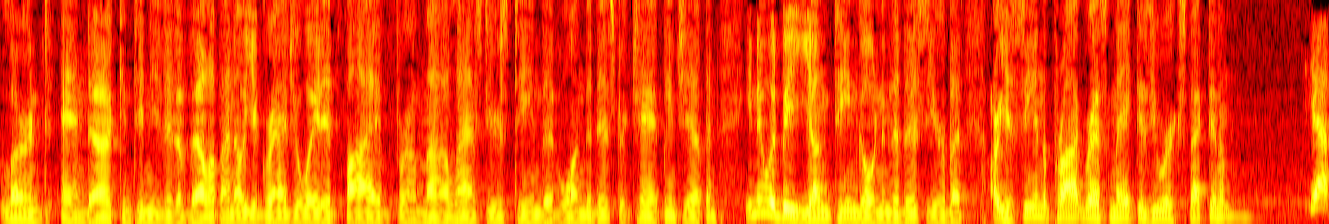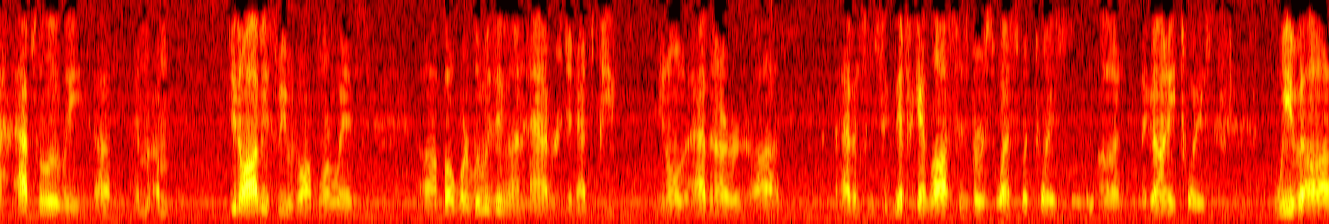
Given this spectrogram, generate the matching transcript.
learned and uh, continue to develop. I know you graduated five from uh, last year's team that won the district championship, and you knew it would be a young team going into this year. But are you seeing the progress make as you were expecting them? Yeah, absolutely. Uh, I'm, I'm, you know, obviously we would want more wins, uh, but we're losing on average, and that's be, you know, having our uh, having some significant losses versus Westwood twice, uh, Negaunee twice. We've uh,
